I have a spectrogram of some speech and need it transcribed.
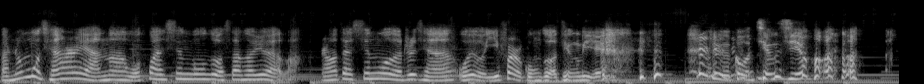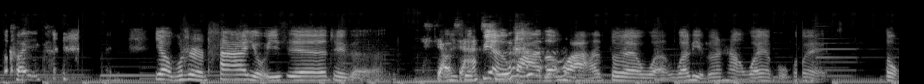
反正目前而言呢，我换新工作三个月了。然后在新工作之前，我有一份工作经历，这个够清晰吗？可以可以。要不是他有一些这个一些变化的 话，对我我理论上我也不会动。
